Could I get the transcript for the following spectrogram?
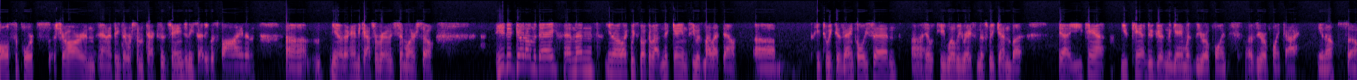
Paul supports Shar, and, and I think there was some text exchange, and he said he was fine, and um, you know their handicaps were very similar. So he did good on the day, and then you know like we spoke about Nick Gaines, he was my letdown. Um, he tweaked his ankle. He said uh, he'll, he will be racing this weekend, but yeah, you can't you can't do good in the game with zero points, a zero point guy. You know, so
